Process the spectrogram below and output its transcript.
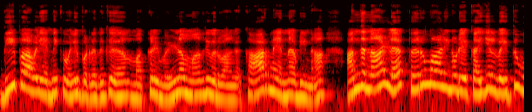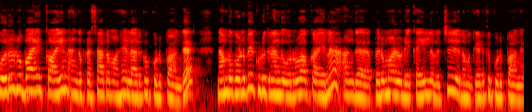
தீபாவளி அன்னைக்கு வழிபடுறதுக்கு மக்கள் வெள்ளம் மாதிரி வருவாங்க. காரணம் என்ன அப்படின்னா அந்த நாள்ல பெருமாளினுடைய கையில் வைத்து ஒரு ரூபாய் காயின் அங்க பிரசாதமாக எல்லாருக்கும் கொடுப்பாங்க. நம்ம கொண்டு போய் கொடுக்குற அந்த ஒரு ரூபாய் காயினை அங்க பெருமாளுடைய கையில வச்சு நமக்கு எடுத்து கொடுப்பாங்க.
